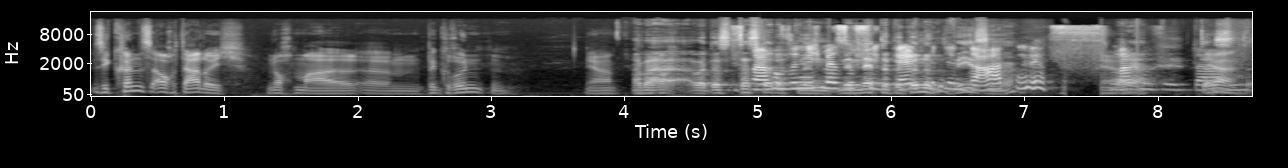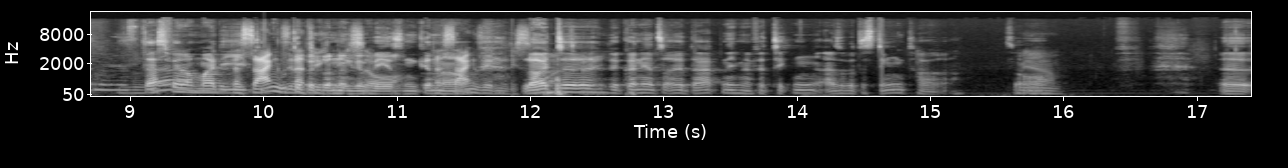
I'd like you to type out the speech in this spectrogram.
Sie können es auch dadurch nochmal ähm, begründen. Ja. Aber, aber das, das Machen wäre doch sie eine, nicht mehr so eine viel nette Geld Begründung mit den gewesen. Daten, Ne? jetzt Ja, machen ja. sie Das, das wäre doch mal die, Das sagen die gute Begründung nicht so. gewesen. Das Genau. sagen sie nicht so, Leute, natürlich. wir können jetzt eure Daten nicht mehr verticken, also wird das Ding teurer. So. Ja, Äh,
